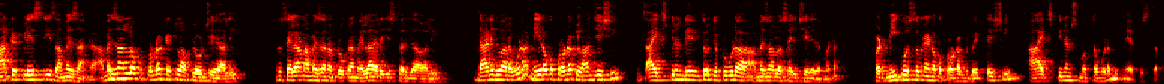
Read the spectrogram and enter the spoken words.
market place is Amazon అమెజాన్లో ఒక ప్రోడక్ట్ ఎట్లా అప్లోడ్ చేయాలి? సెల్ అండ్ అమెజాన్ ప్రోగ్రామ్ ఎలా రిజిస్టర్ కావాలి? దాని ద్వారా కూడా నేను ఒక ప్రోడక్ట్ లాంచ్ చేసి ఆ ఎక్స్పీరియన్స్ నేను ఇంతవరకు ఎప్పుడు కూడా అమెజాన్లో సెల్ చేయలేదన్నమాట. బట్ మీకోసం నేను ఒక ప్రోడక్ట్ పెట్టేసి ఆ ఎక్స్పీరియన్స్ మొత్తం కూడా మీకు నేర్పిస్తాను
